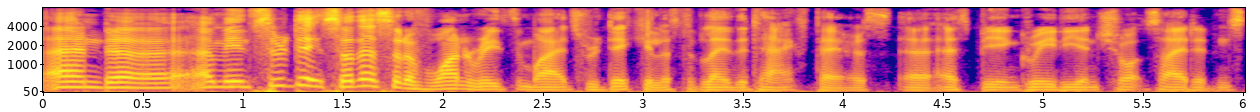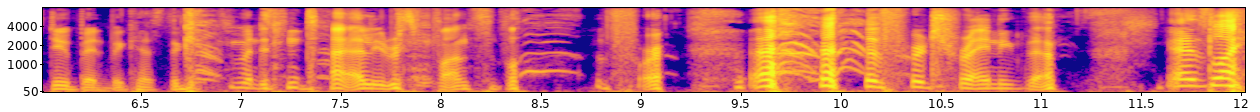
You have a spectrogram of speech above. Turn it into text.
And uh, I mean, so that's sort of one reason why it's ridiculous to blame the taxpayers uh, as being greedy and short-sighted and stupid, because the government is entirely responsible for for training them. It's like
